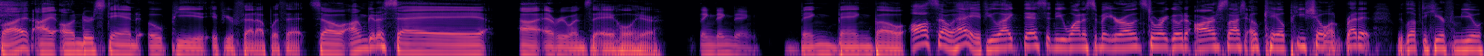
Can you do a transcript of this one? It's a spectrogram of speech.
but I understand OP if you're fed up with it. So I'm gonna say uh, everyone's the a hole here. Ding ding ding. Bing bang Bo. Also, hey, if you like this and you want to submit your own story, go to r slash OKOP show on Reddit. We'd love to hear from you.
